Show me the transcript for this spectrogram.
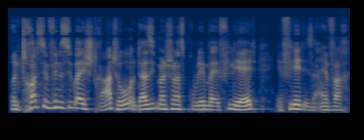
Und trotzdem findest du überall Strato und da sieht man schon das Problem bei Affiliate. Affiliate ist einfach,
